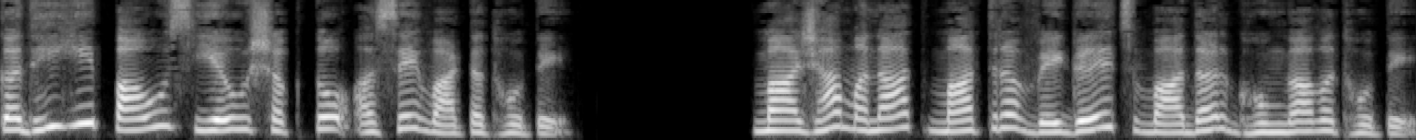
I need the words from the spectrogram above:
कधीही पाऊस येऊ शकतो असे वाटत होते. माझ्या मनात मात्र वेगळेच वादळ घोंगावत होते.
